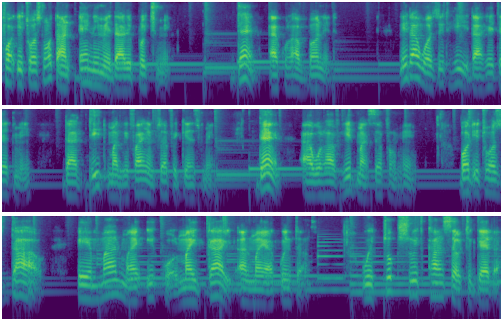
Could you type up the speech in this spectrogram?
For it was not an enemy that reproached me, then I could have borne it. Neither was it he that hated me that did magnify himself against me. Then I would have hid myself from him. But it was thou, a man my equal, my guide, and my acquaintance. We took sweet counsel together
